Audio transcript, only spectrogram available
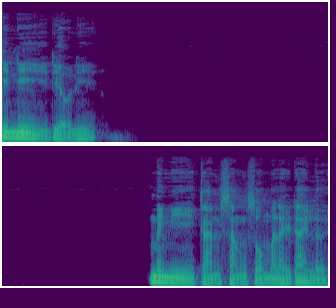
ที่นี่เดี๋ยวนี้ ไม่มีการสั่งสมอะไรได้เลย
